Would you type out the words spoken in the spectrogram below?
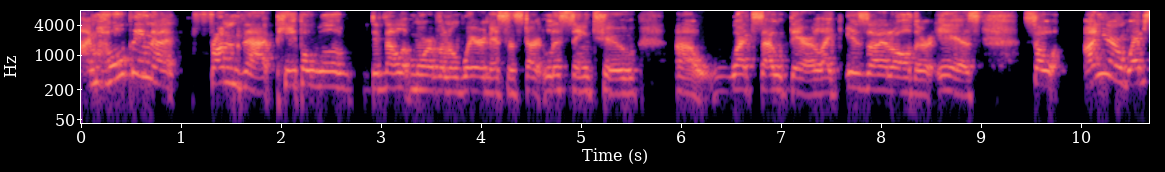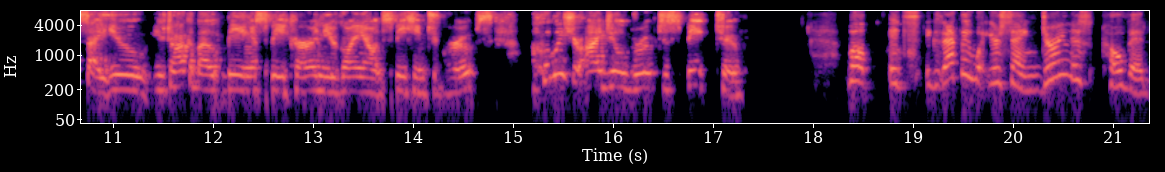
I'm hoping that from that, people will develop more of an awareness and start listening to uh, what's out there. Like, is that all there is? So, on your website you you talk about being a speaker and you're going out and speaking to groups. Who is your ideal group to speak to? Well it's exactly what you're saying. During this covid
